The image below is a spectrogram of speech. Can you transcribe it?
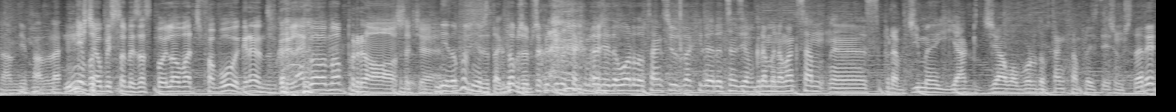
Na mnie, Pawle. Nie, Nie, bo- chciałbyś sobie zaspoilować fabuły grając w gry LEGO? No proszę cię. Nie, no pewnie, że tak. Dobrze, przechodzimy w takim razie do World of Tanks. Już za chwilę recenzja w Gramy na Maxa. E, sprawdzimy, jak działa World of Tanks na PlayStation 4.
